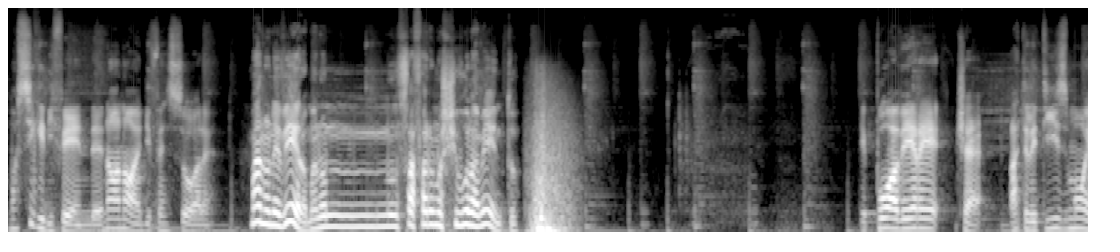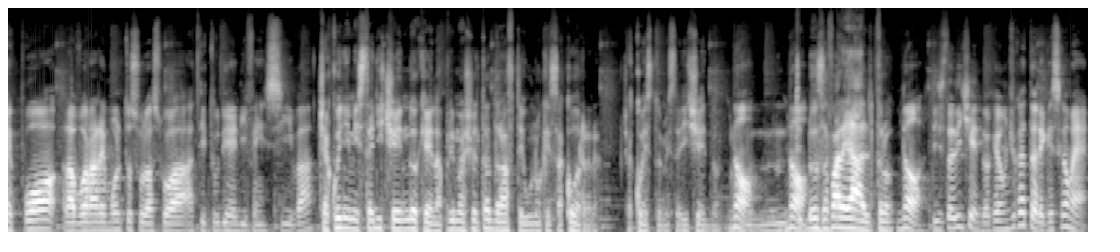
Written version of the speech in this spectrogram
Ma sì che difende. No, no, è difensore. Ma non è vero, ma non, non sa fare uno scivolamento. E può avere, cioè, atletismo e può lavorare molto sulla sua attitudine difensiva. Cioè, quindi mi stai dicendo che la prima scelta al draft è uno che sa correre. Cioè, questo mi stai dicendo. No, non, no. Non sa fare altro. No, ti sto dicendo che è un giocatore che secondo me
